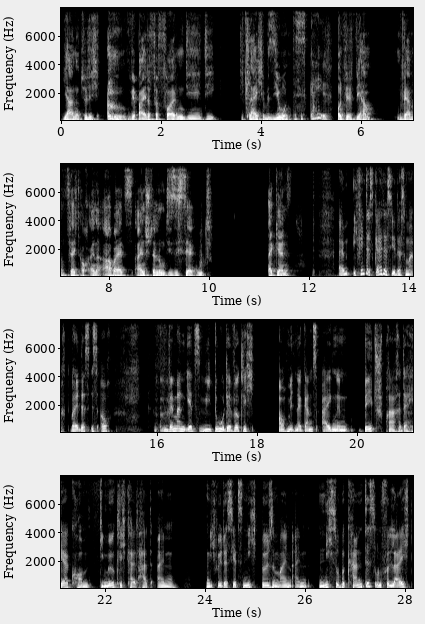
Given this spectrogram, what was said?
Ja, natürlich. Wir beide verfolgen die, die, die gleiche Vision. Das ist geil. Und wir, wir haben wir haben vielleicht auch eine Arbeitseinstellung, die sich sehr gut ergänzt. Ähm, ich finde es das geil, dass ihr das macht, weil das ist auch, wenn man jetzt wie du, der wirklich auch mit einer ganz eigenen Bildsprache daherkommt, die Möglichkeit hat, ein, und ich will das jetzt nicht böse meinen, ein nicht so bekanntes und vielleicht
